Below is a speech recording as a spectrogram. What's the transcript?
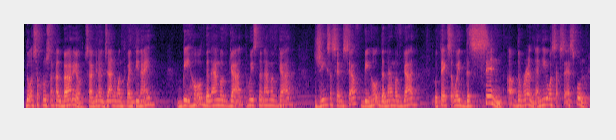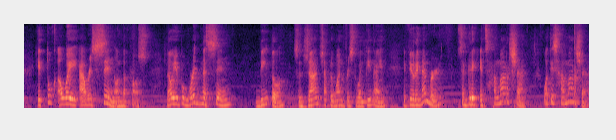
doon sa krus ng Kalbaryo? Sabi ng John 1.29, Behold the Lamb of God. Who is the Lamb of God? Jesus himself, behold the Lamb of God who takes away the sin of the world. And he was successful. He took away our sin on the cross. Now, yung pong word na sin dito, sa John chapter 1 verse 29, if you remember, sa Greek, it's hamartia. What is hamartia?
